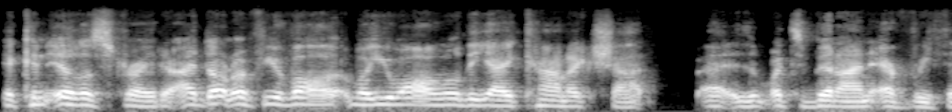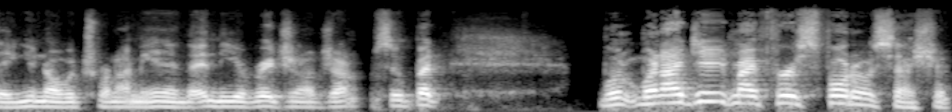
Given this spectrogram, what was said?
It can illustrate it. I don't know if you've all well, you all know the iconic shot. Uh, what's been on everything. You know which one I mean in the, in the original jumpsuit. But when when I did my first photo session,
